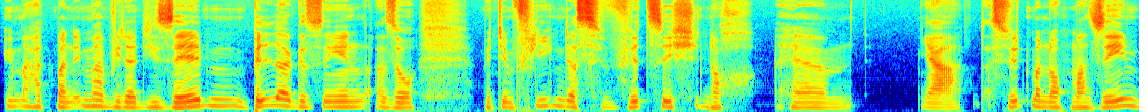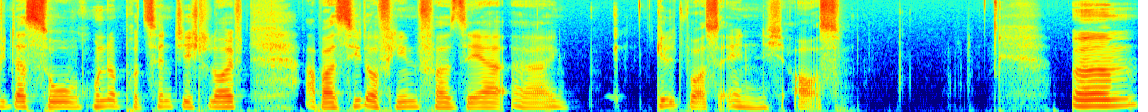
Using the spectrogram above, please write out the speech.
immer hat man immer wieder dieselben Bilder gesehen. Also mit dem Fliegen, das wird sich noch ähm, ja, das wird man noch mal sehen, wie das so hundertprozentig läuft. Aber es sieht auf jeden Fall sehr äh, Guild Wars ähnlich aus. Ähm,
